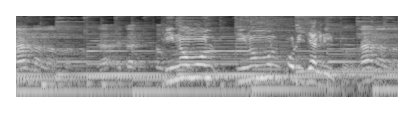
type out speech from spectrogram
না না না না তৃণমূল তৃণমূল পরিচালিত। না না না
